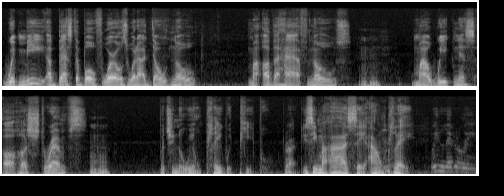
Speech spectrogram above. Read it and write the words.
with me, a best of both worlds, what I don't know, my other half knows. Mm-hmm. My weakness are her strengths. Mm-hmm. But you know, we don't play with people. Right. You see, my eyes say I don't play. we literally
